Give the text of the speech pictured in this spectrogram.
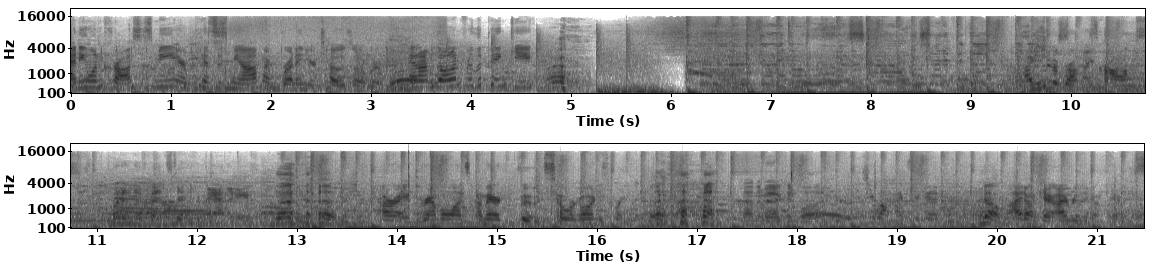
anyone crosses me or pisses me off, I'm running your toes over. And I'm going for the pinky. I should have brought my Crocs. Put an offense to humanity. All right, Grandma wants American food, so we're going to Springfield. Not American boy. Did you want Mexican? No, I don't care. I really don't care.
